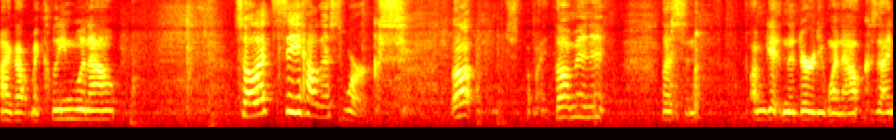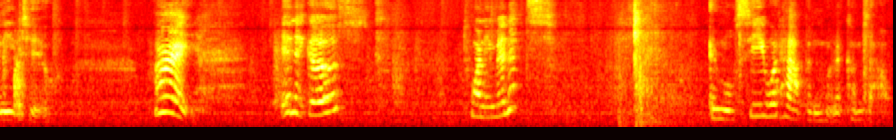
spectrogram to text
I got my clean one out. So let's see how this works. Oh, just put my thumb in it. Listen, I'm getting the dirty one out because I need to. All right, in it goes. 20 minutes. And we'll see what happens when it comes out.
